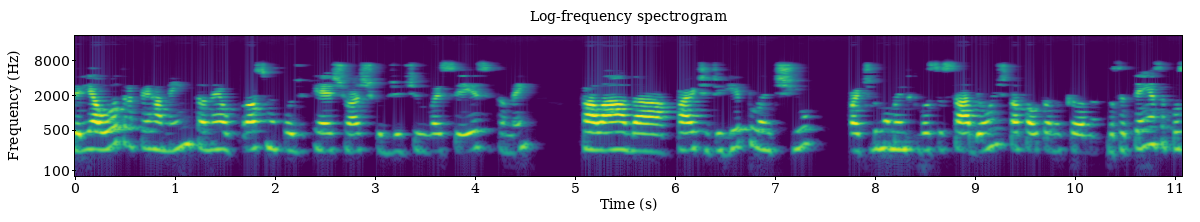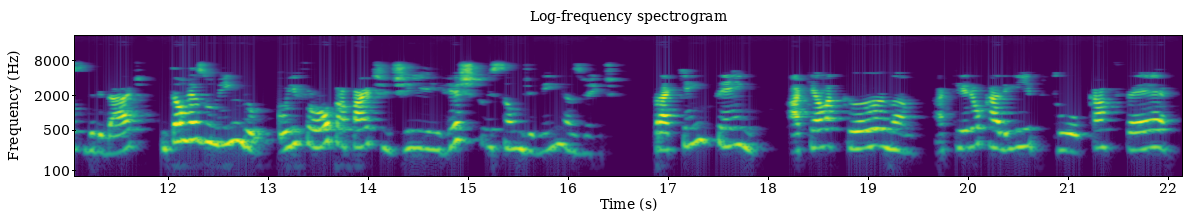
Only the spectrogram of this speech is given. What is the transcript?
teria outra ferramenta, né? O próximo podcast, eu acho que o objetivo vai ser esse também, falar da parte de replantio. Partir do momento que você sabe onde está faltando cana, você tem essa possibilidade. Então, resumindo, o IFRO para a parte de restituição de linhas, gente, para quem tem aquela cana, aquele eucalipto, café,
